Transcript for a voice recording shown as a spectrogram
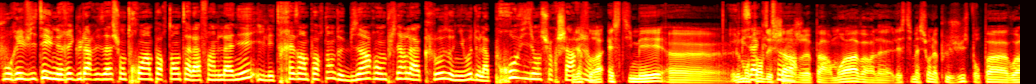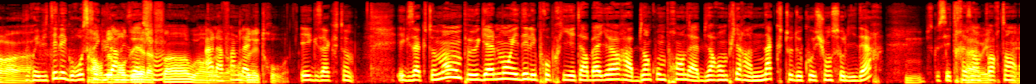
Pour éviter une régularisation trop importante à la fin de l'année, il est très important de bien remplir la clause au niveau de la provision sur charge. Il faudra estimer euh, le montant des charges par mois, avoir l'estimation la plus juste pour pas avoir à, pour éviter les grosses régularisations à la fin ou à la fin de l'année trop. Exactement. Exactement. On peut également aider les propriétaires bailleurs à bien comprendre et à bien remplir un acte de caution solidaire, mmh. puisque c'est très ah important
